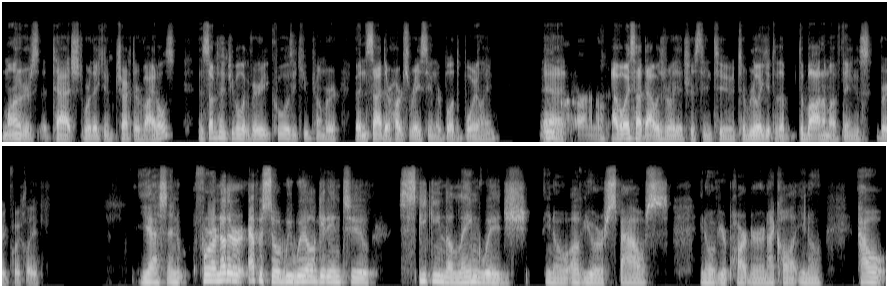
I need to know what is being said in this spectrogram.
monitors attached where they can track their vitals. And sometimes people look very cool as a cucumber, but inside their heart's racing, their blood's boiling. And I've always thought that was really interesting too, to really get to the, the bottom of things very quickly. Yes. And for another episode, we will get into speaking the language you know of your spouse you know of your partner and i call it you know how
